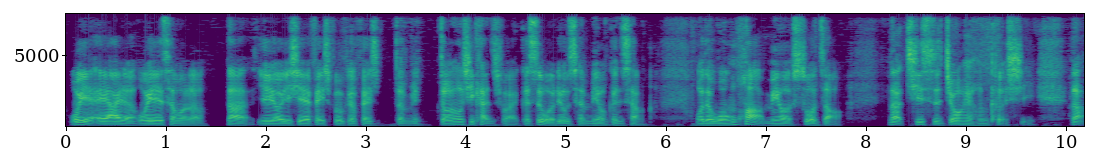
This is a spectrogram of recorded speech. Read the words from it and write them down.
我也 AI 了，我也什么了，那也有一些 Facebook、Face 的东西看出来，可是我流程没有跟上，我的文化没有塑造。那其实就会很可惜。那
